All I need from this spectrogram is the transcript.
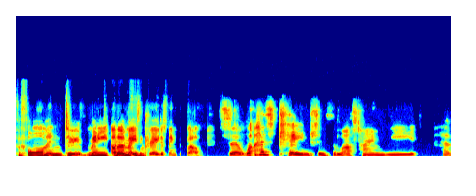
perform, and do many other amazing creative things as well. So, what has changed since the last time we have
